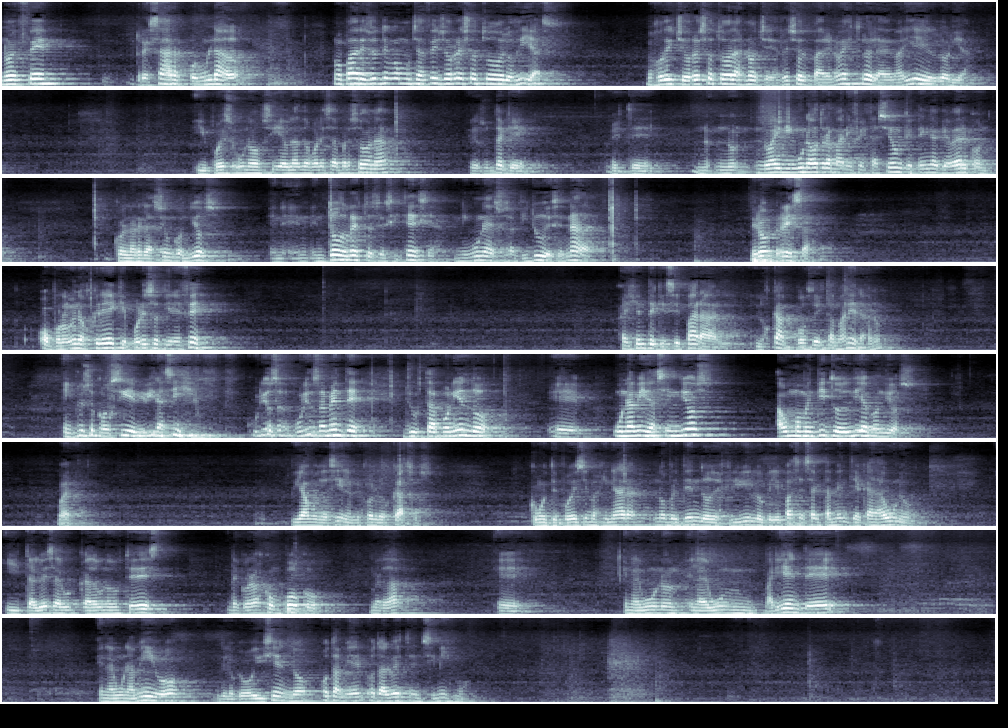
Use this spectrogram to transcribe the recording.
No es fe rezar por un lado. No, Padre, yo tengo mucha fe, yo rezo todos los días. Mejor dicho, rezo todas las noches, rezo el Padre Nuestro, la de María y el Gloria. Y pues uno sigue hablando con esa persona resulta que este, no, hay ninguna otra manifestación que tenga que ver con, con la relación con Dios, en, en todo el resto de su existencia, en ninguna de sus actitudes, en nada. Pero reza, o por lo menos cree que por eso tiene fe. Hay gente que separa los campos de esta manera, ¿no? E incluso consigue vivir así. curiosamente, juxtaponiendo eh, una vida sin Dios a un momentito del día con Dios. Bueno, digamos así en el mejor de los casos. Como te podés imaginar, no pretendo describir lo que le pasa exactamente a cada uno, y tal vez cada uno de ustedes reconozca un poco, ¿verdad? Eh, en, en algún pariente, en algún amigo de lo que voy diciendo, o también, o tal vez en sí mismo.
